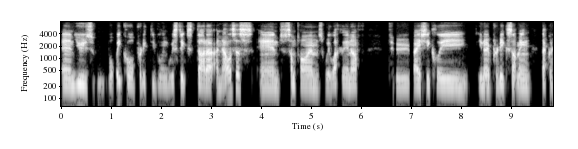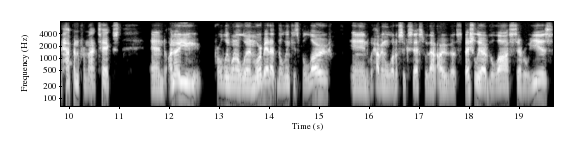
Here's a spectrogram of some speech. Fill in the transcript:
and use what we call predictive linguistics data analysis. And sometimes we're lucky enough to basically, you know, predict something that could happen from that text. And I know you probably want to learn more about it. The link is below, and we're having a lot of success with that over, especially over the last several years.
